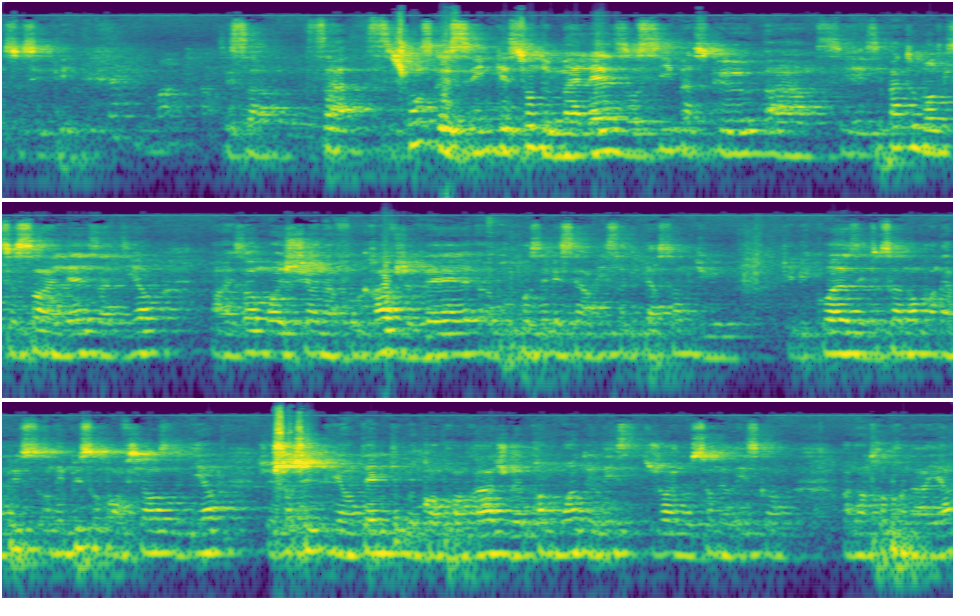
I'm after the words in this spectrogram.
la société. C'est ça. ça. Je pense que c'est une question de malaise aussi parce que euh, c'est pas tout le monde qui se sent à l'aise à dire, par exemple, moi je suis un infographe, je vais euh, proposer mes services à des personnes du québécoises et tout ça. Donc on, a plus, on est plus en confiance de dire, je vais chercher une clientèle qui me comprendra, je vais prendre moins de risques, toujours la notion de risque en, en entrepreneuriat.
